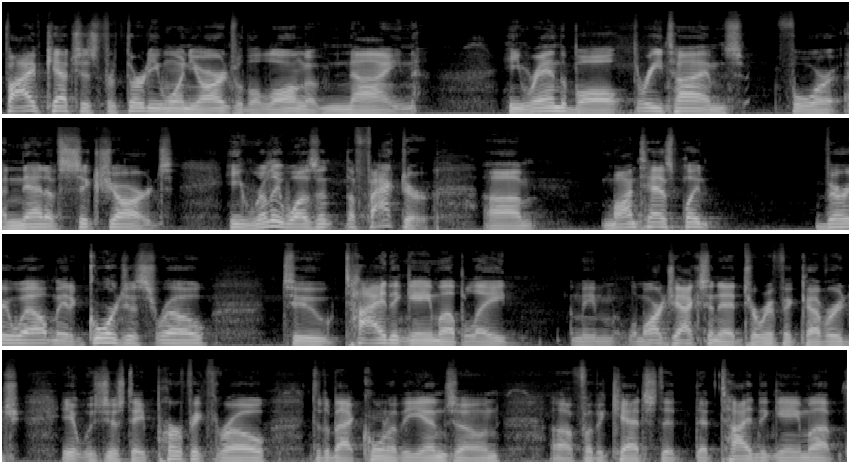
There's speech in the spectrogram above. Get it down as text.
five catches for 31 yards with a long of nine. He ran the ball three times for a net of six yards. He really wasn't the factor. Um, Montez played very well, made a gorgeous throw to tie the game up late. I mean, Lamar Jackson had terrific coverage. It was just a perfect throw to the back corner of the end zone uh, for the catch that, that tied the game up.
